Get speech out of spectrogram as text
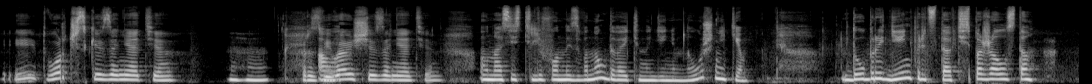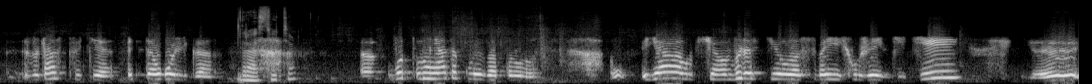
И творческие занятия, Мгм. развивающие занятия. У нас есть телефонный звонок, давайте наденем наушники. Добрый день, представьтесь, пожалуйста. Здравствуйте, это Ольга. Здравствуйте. Э, Вот у меня такой вопрос. Я, в общем, вырастила своих уже детей, э,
